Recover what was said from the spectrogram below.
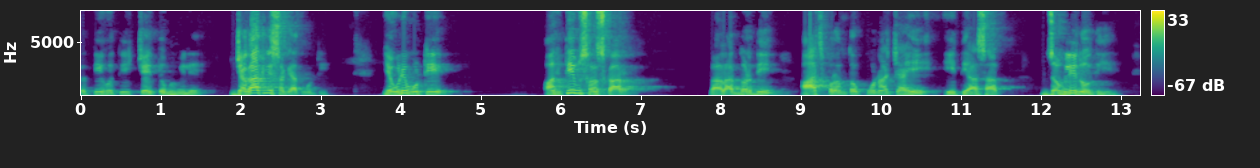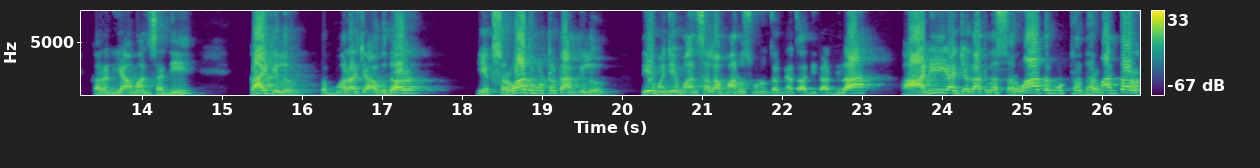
तर ती होती चैत्यभूमीले. जगातली सगळ्यात मोठी एवढी मोठी अंतिम संस्कार लाला गर्दी आजपर्यंत कोणाच्याही इतिहासात जमली नव्हती. कारण या माणसांनी काय केलं? तर मराच्या अगोदर एक सर्वात मोठं काम केलं. ते म्हणजे माणसाला माणूस म्हणून जगण्याचा अधिकार दिला. आणि या जगातलं सर्वात मोठं धर्मांतर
